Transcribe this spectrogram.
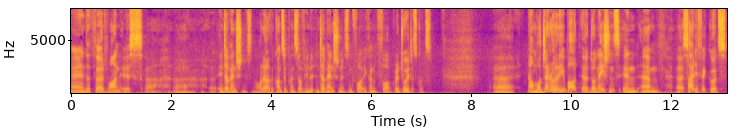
and the third one is uh, uh, interventionism. What are the consequences of interventionism for, for gratuitous goods? Uh, now, more generally about uh, donations in um, uh, side effect goods.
